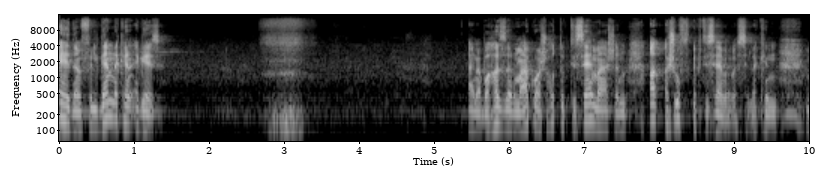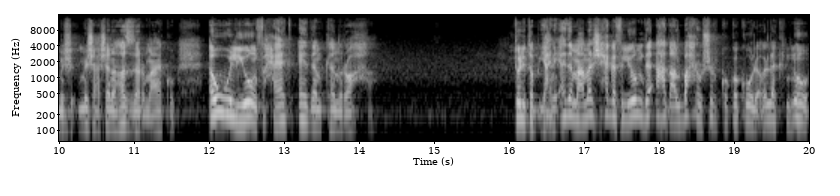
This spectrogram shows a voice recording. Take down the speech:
آدم في الجنة كان أجازة. أنا بهزر معاكم عشان أحط ابتسامة عشان أشوف ابتسامة بس لكن مش مش عشان أهزر معاكم. أول يوم في حياة آدم كان راحة. تقول لي طب يعني آدم ما عملش حاجة في اليوم ده؟ قعد على البحر وشرب كوكاكولا. أقول لك نو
